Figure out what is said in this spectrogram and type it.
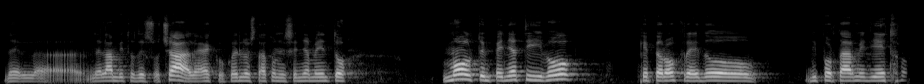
nel, nell'ambito del sociale. Ecco, quello è stato un insegnamento molto impegnativo che però credo di portarmi dietro.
